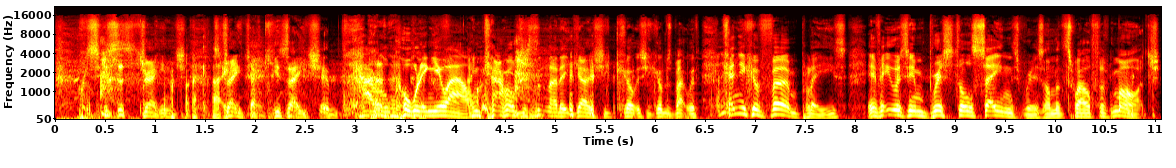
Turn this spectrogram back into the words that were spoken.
which is a strange, strange accusation. Carol calling you out. And Carol doesn't let it go. She co- she comes back with, "Can you confirm, please, if it was in Bristol Sainsbury's on the 12th of March,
